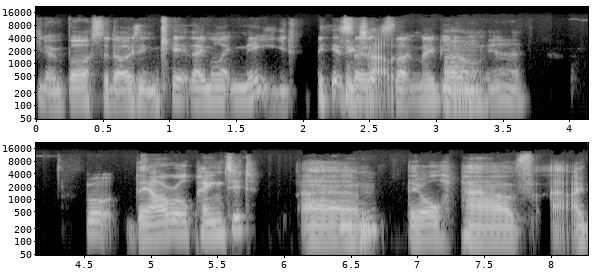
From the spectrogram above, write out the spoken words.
you know bastardizing kit they might need. so it's like maybe Um, not. Yeah. But they are all painted. Um, Mhm. They all have. I,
